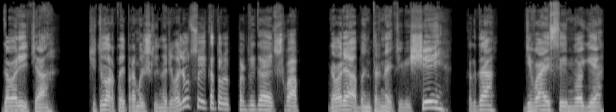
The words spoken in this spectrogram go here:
говорить о четвертой промышленной революции, которую продвигает Шваб, говоря об интернете вещей, когда девайсы и многие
